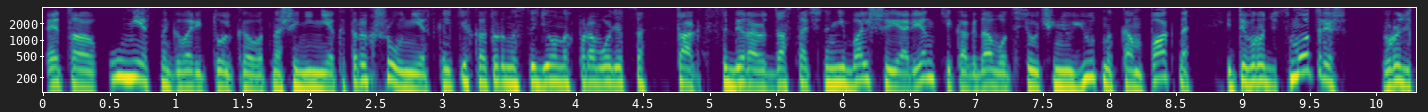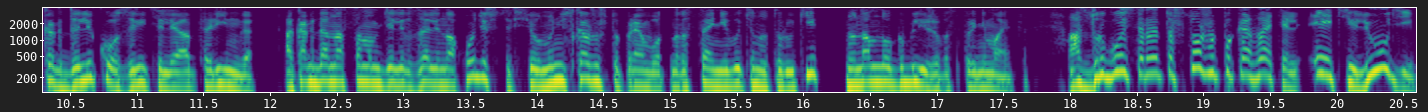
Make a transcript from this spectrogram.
это уместно говорить только в отношении некоторых шоу, нескольких, которые на стадионах проводятся. Так собирают достаточно небольшие аренки, когда вот все очень уютно, компактно, и ты вроде смотришь, вроде как далеко зрители от ринга, а когда на самом деле в зале находишься, все, ну не скажу, что прям вот на расстоянии вытянутой руки, но намного ближе воспринимается. А с другой стороны, это что же показатель? Эти люди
